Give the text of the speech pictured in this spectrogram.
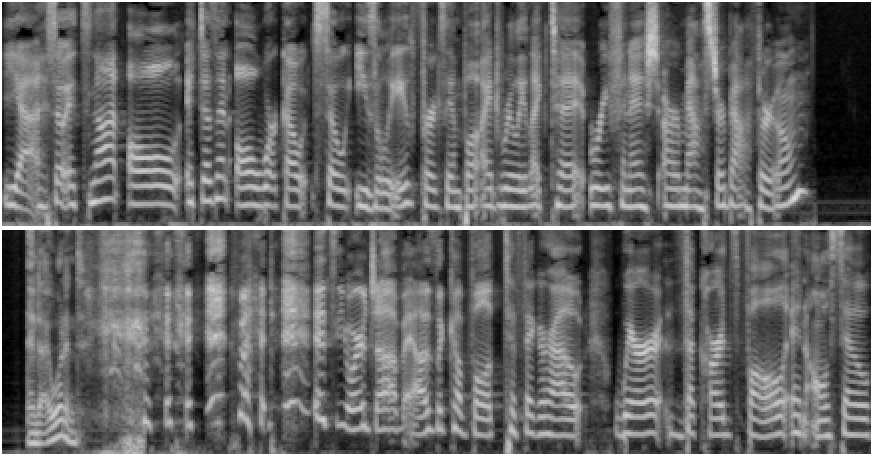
Yeah. So it's not all, it doesn't all work out so easily. For example, I'd really like to refinish our master bathroom. And I wouldn't. but it's your job as a couple to figure out where the cards fall. And also,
